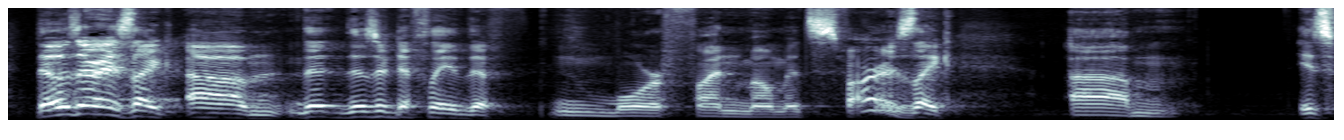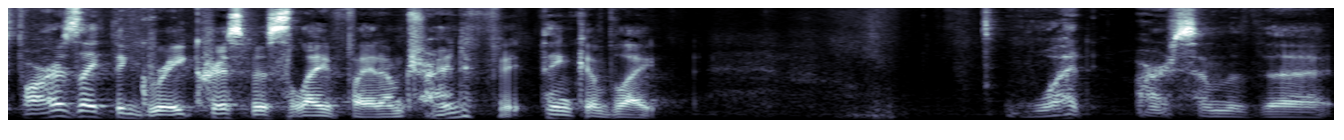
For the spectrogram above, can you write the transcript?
those are always like, um, th- those are definitely the f- more fun moments. As far as like, um, as far as like the Great Christmas Light Fight, I'm trying to fi- think of like, what are some of the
